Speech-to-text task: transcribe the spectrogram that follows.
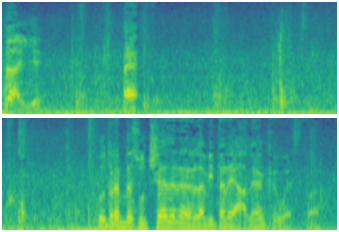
Dai. Eh. Potrebbe succedere nella vita reale anche questo, eh.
